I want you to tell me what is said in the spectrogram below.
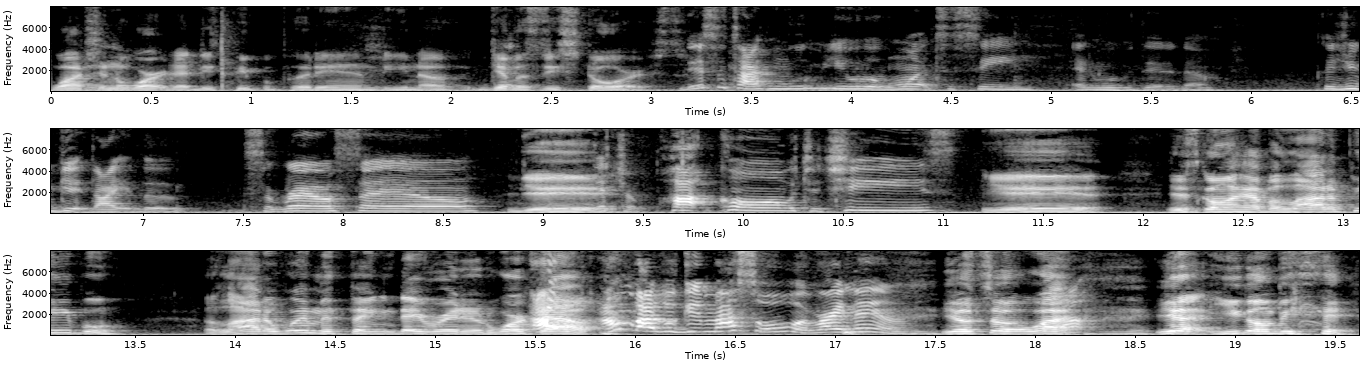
Watching the work that these people put in, you know, give us these stories. This is the type of movie you would want to see at the movie theater though, cause you get like the surround sound, Yeah. get your popcorn with your cheese. Yeah, it's gonna have a lot of people, A lot of women think they ready to work I, out. I'm about to go get my sword right now. Yo, so why? Uh, yeah, you gonna be, like,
